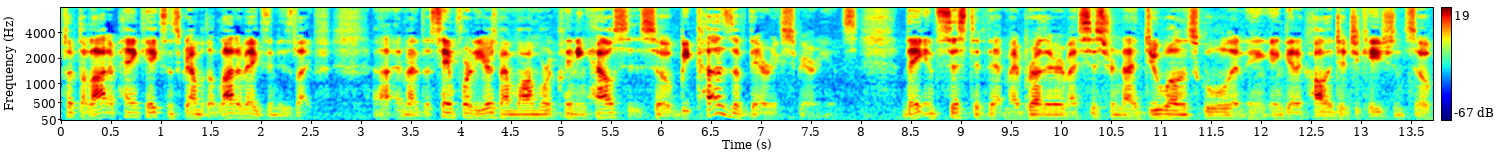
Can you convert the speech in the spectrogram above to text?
flipped a lot of pancakes and scrambled a lot of eggs in his life. Uh, and my, the same 40 years, my mom worked cleaning houses. So because of their experience, they insisted that my brother, my sister, and I do well in school and, and, and get a college education. So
